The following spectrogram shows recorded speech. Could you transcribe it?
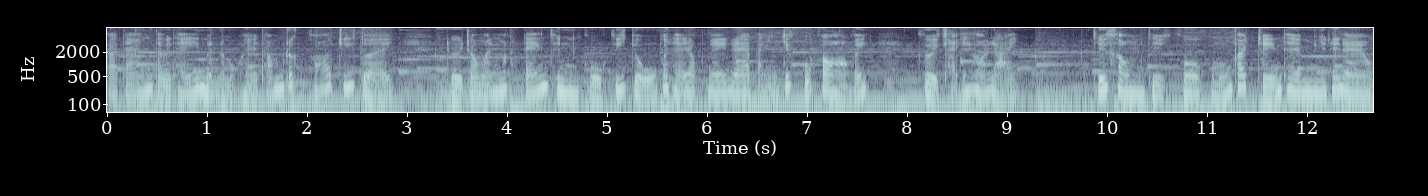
Bà tám tự thấy mình là một hệ thống rất có trí tuệ trừ trong ánh mắt đáng khinh của ký chủ có thể đọc ngay ra bản chất của câu hỏi cười khẩy hỏi lại chứ không thì cô còn muốn phát triển thêm như thế nào?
